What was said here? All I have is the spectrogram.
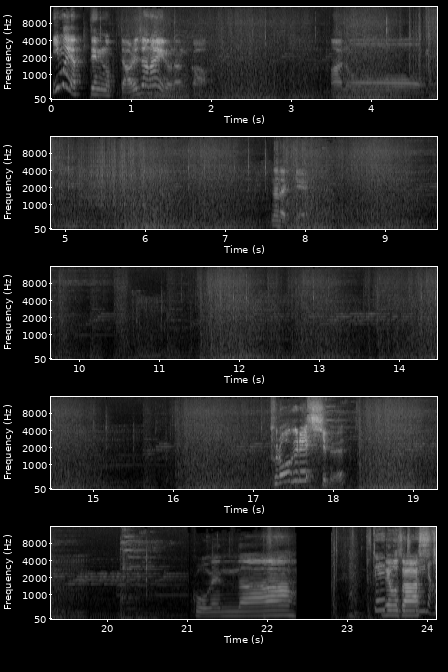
今やってんのってあれじゃないの？なんか。あのー、なんだっけ？プログレッシブ？ごめんな。でもさスチーム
